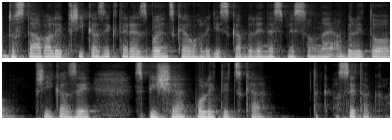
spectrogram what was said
dostávali příkazy, které z vojenského hlediska byly nesmyslné a byly to příkazy spíše politické. Tak asi takhle.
